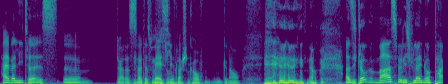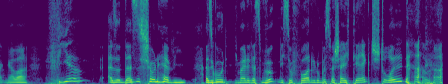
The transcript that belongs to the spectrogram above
Halber Liter ist, ähm, ja, das ist halt das, was Mäßchen. wir so Flaschen kaufen. Genau. genau. Also ich glaube, ein Maß würde ich vielleicht noch packen, aber vier, also das ist schon heavy. Also gut, ich meine, das wirkt nicht sofort und du musst wahrscheinlich direkt strullen, aber.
